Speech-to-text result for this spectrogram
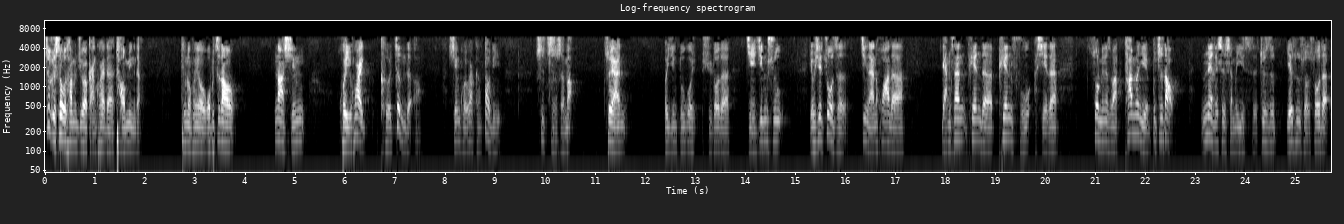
这个时候他们就要赶快的逃命的。听众朋友，我不知道那行毁坏可证的啊，行毁坏可到底是指什么？虽然我已经读过许多的解经书，有些作者竟然花了两三篇的篇幅写的，说明了什么？他们也不知道那个是什么意思，就是耶稣所说的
